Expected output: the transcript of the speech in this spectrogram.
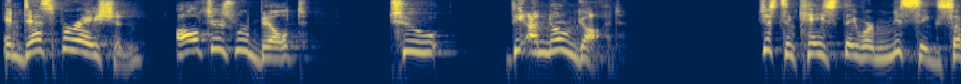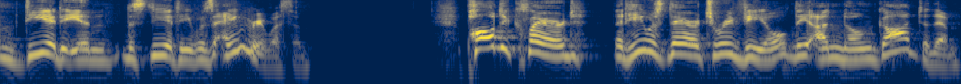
In desperation, altars were built to the unknown God, just in case they were missing some deity and this deity was angry with them. Paul declared that he was there to reveal the unknown God to them.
